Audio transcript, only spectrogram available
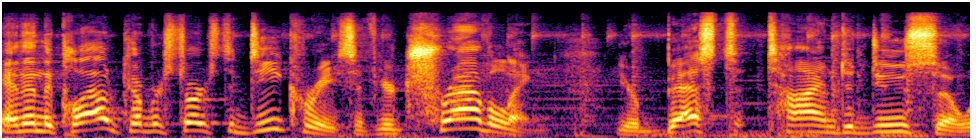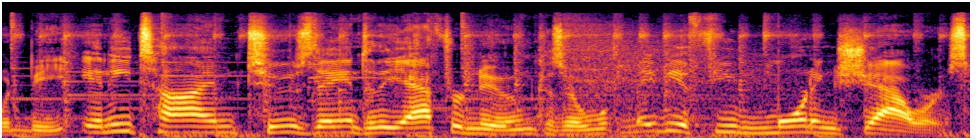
And then the cloud coverage starts to decrease. If you're traveling, your best time to do so would be anytime Tuesday into the afternoon because there may be a few morning showers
